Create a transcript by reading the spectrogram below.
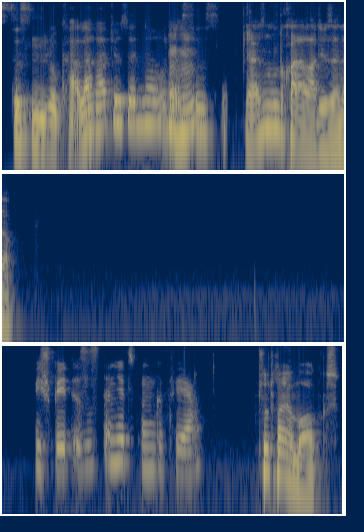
Ist das ein lokaler Radiosender oder Mhm. ist das? Ja, das ist ein lokaler Radiosender. Wie spät ist es denn jetzt ungefähr? So 3 Uhr morgens.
